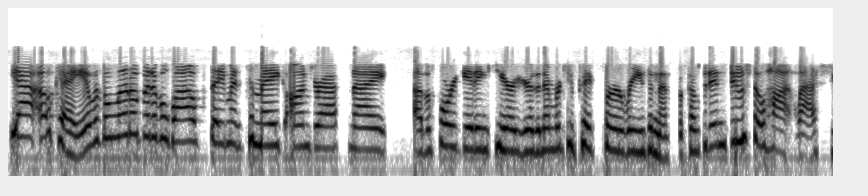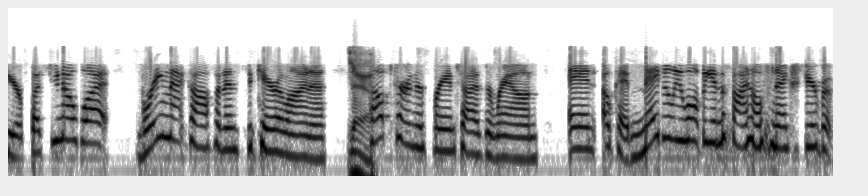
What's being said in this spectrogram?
yeah, okay, it was a little bit of a wild statement to make on draft night. Uh, before getting here, you're the number two pick for a reason. That's because we didn't do so hot last year. But you know what? Bring that confidence to Carolina. Yeah. Help turn this franchise around. And okay, maybe we won't be in the finals next year, but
